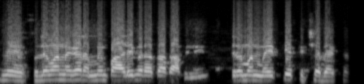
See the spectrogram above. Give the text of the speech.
मैं सुलेमान नगर अम्मे पहाड़ी में रहता था अभी तिरमन मैथ के पीछे बैक साइड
